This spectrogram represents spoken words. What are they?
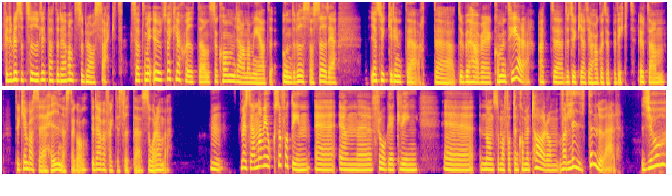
För det blir så tydligt att det där var inte så bra sagt. Så att med utveckla skiten så kom gärna med undervisa och säg det. Jag tycker inte att uh, du behöver kommentera att uh, du tycker att jag har gått upp i vikt. Utan du kan bara säga hej nästa gång. Det där var faktiskt lite sårande. Mm. Men sen har vi också fått in eh, en eh, fråga kring eh, någon som har fått en kommentar om vad liten du är. Ja,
